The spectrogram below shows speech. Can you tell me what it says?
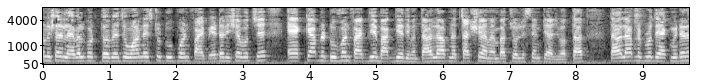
অনুসারে লেভেল করতে হবে যে one is to two point five এটার হিসাব হচ্ছে এককে আপনি টু পয়েন্ট ফাইভ দিয়ে ভাগ দিয়ে দিবেন, তাহলে আপনার চারশো এম এম বা চল্লিশ সেন্টি আসবে, অর্থাৎ তাহলে আপনার প্রতি এক মিটারে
